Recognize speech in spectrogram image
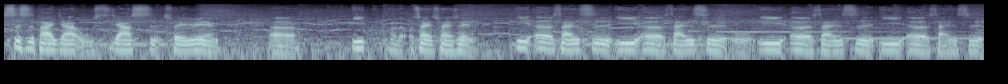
四四拍加五四加四，所以这边呃一，好的，我算一算算，一二三四，一二三四五，一二三四，一二三四五。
